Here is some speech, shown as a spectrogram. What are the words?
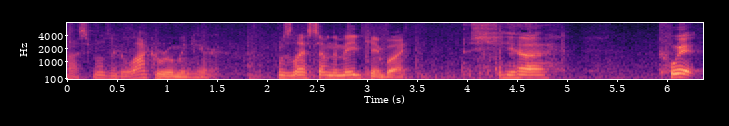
Oh, it smells like a locker room in here. When was the last time the maid came by? In. She uh quit.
